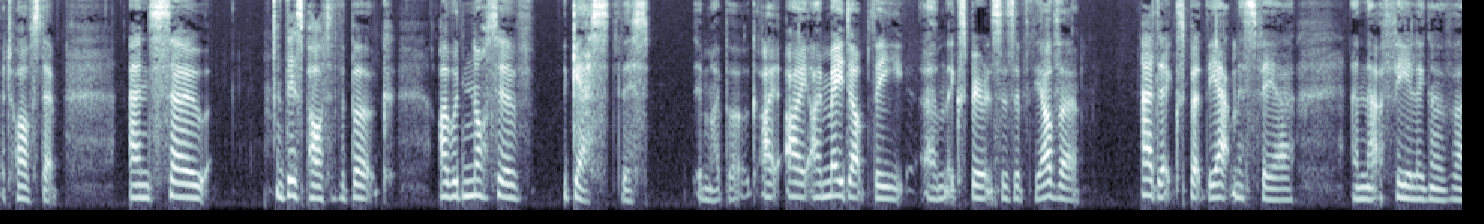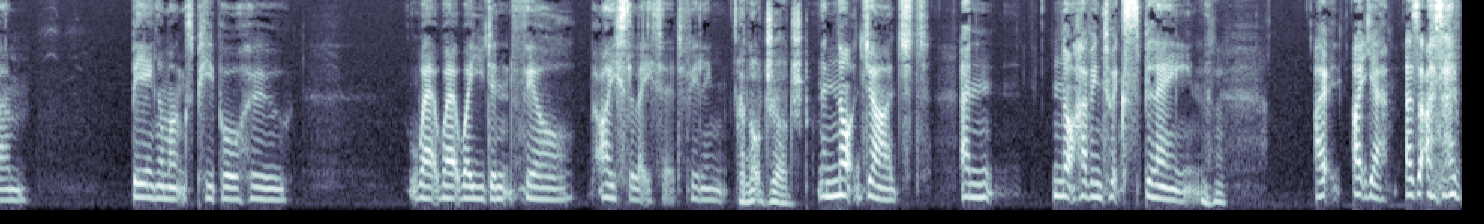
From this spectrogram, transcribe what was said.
a 12 step. And so this part of the book, I would not have guessed this in my book. I, I, I made up the um, experiences of the other addicts, but the atmosphere and that feeling of um, being amongst people who, where, where, where you didn't feel isolated, feeling And not judged. and not judged and not having to explain. I, I yeah, as as I've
